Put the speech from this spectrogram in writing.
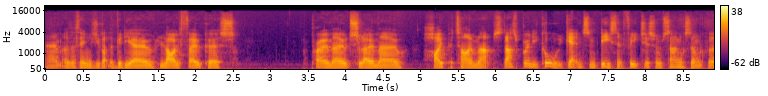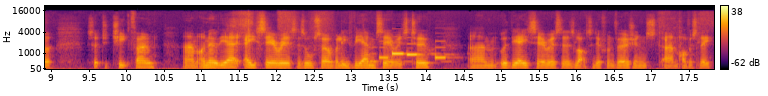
Um, other things you've got the video, live focus, pro mode, slow mo, hyper time lapse. That's pretty cool. You're getting some decent features from Samsung for such a cheap phone. Um, I know the A, series. There's also, I believe, the M series too. Um, with the A series, there's lots of different versions. Um, obviously,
